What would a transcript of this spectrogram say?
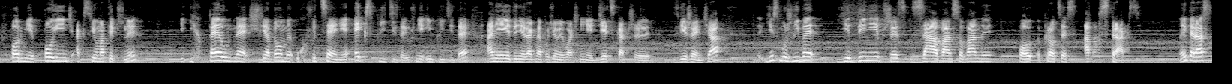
w formie pojęć aksjomatycznych i ich pełne, świadome uchwycenie, explicite, już nie implicite, a nie jedynie tak na poziomie właśnie dziecka czy zwierzęcia, jest możliwe jedynie przez zaawansowany proces abstrakcji. No i teraz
